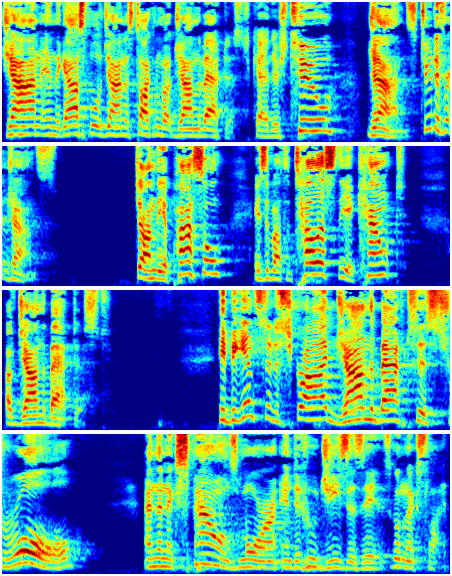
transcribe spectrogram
John in the Gospel of John is talking about John the Baptist. Okay, there's two Johns, two different Johns. John the Apostle is about to tell us the account of John the Baptist. He begins to describe John the Baptist's role and then expounds more into who Jesus is. Go to the next slide.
